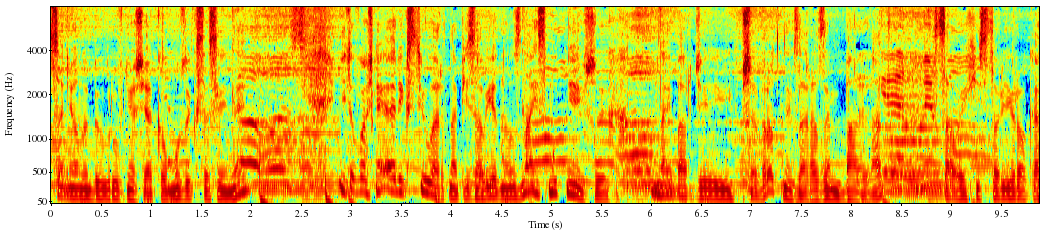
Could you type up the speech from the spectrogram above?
Ceniony był również jako muzyk sesyjny. I to właśnie Eric Stewart napisał jedną z najsmutniejszych, najbardziej przewrotnych zarazem ballad w całej historii rocka,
